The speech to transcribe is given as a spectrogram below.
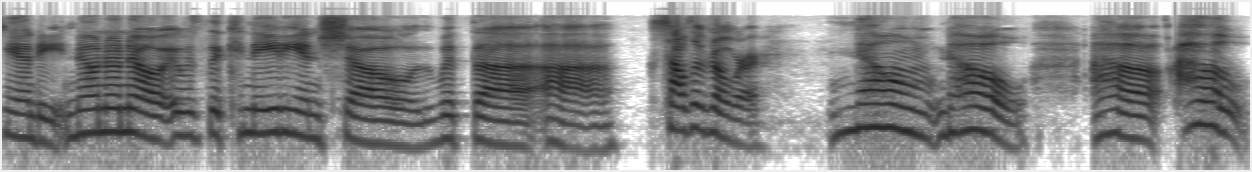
Candy. No, no, no. It was the Canadian show with the. Uh, South of Nowhere. no, no. Uh, oh,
